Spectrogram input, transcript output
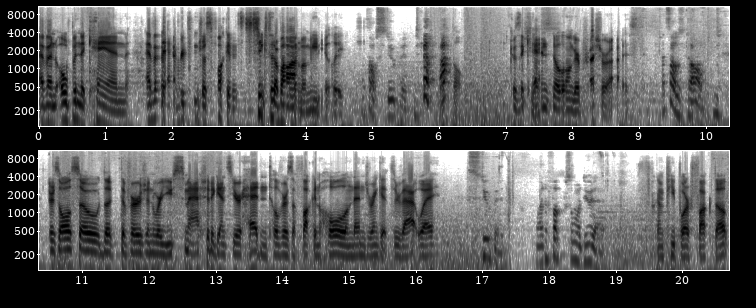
and then open the can and then everything just fucking sinks to the bottom immediately That sounds stupid. Because the can's no longer pressurized. That sounds dumb. There's also the, the version where you smash it against your head until there's a fucking hole and then drink it through that way. Stupid. Why the fuck would someone do that? Fucking people are fucked up.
